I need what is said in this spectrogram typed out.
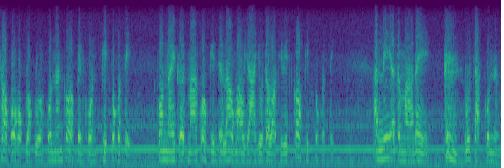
ชอบโกหกหลอกลวงคนนั้นก็เป็นคนผิดปกติ คนไหนเกิดมาก็กินแต่เหล้าเมายาอยู่ตลอดชีวิตก็ผิดปกติ อันนี้อาตมาได้รู้จักคนหนึ่ง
